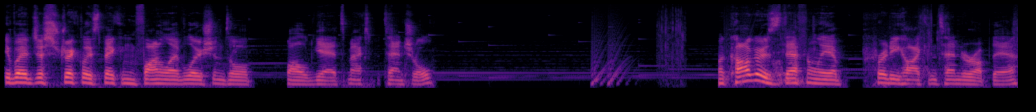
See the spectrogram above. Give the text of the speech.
If we're just strictly speaking final evolutions or, well, yeah, it's max potential. Magcargo is definitely a pretty high contender up there.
